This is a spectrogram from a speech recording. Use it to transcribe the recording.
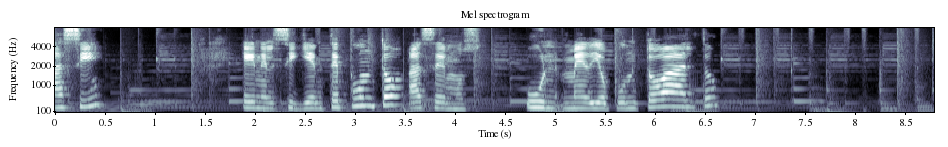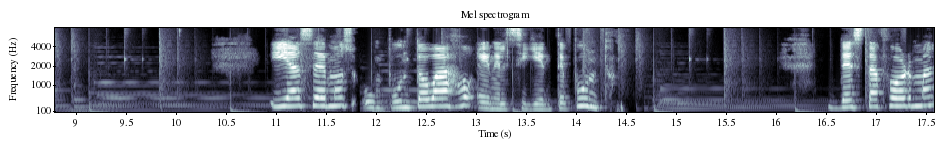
Así, en el siguiente punto hacemos un medio punto alto y hacemos un punto bajo en el siguiente punto. De esta forma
